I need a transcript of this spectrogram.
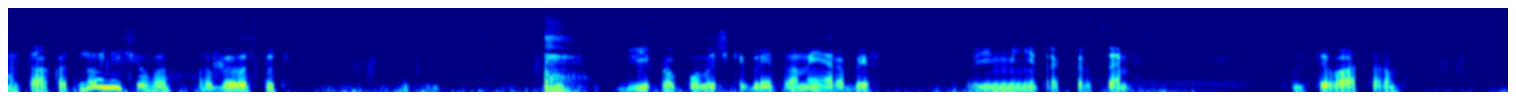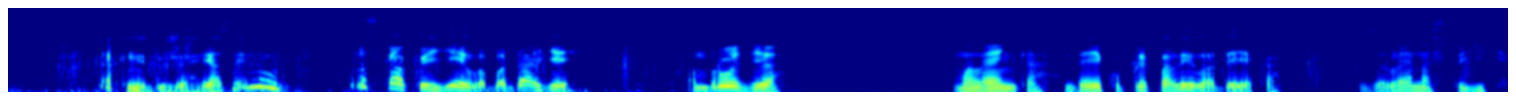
Отак от. Ну нічого, робилось тут дві прополочки бритвами я робив своїм міні-тракторцем, культиватором. Так не дуже грязний. Ну, розкакує, є лобода, є амброзія маленька, деяку припалила, деяка зелена стоїть.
